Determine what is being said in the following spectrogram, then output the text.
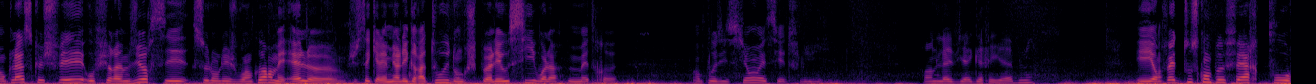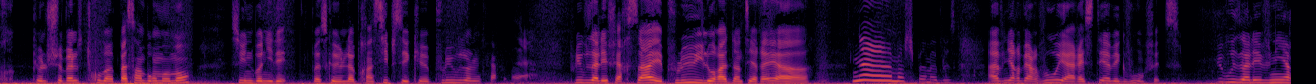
Donc là, ce que je fais au fur et à mesure, c'est selon les chevaux encore, mais elle, euh, je sais qu'elle aime bien les gratouilles, donc je peux aller aussi voilà, me mettre euh, en position, essayer de lui rendre la vie agréable. Et en fait, tout ce qu'on peut faire pour que le cheval passe un bon moment, c'est une bonne idée. Parce que le principe, c'est que plus vous allez faire, plus vous allez faire ça, et plus il aura d'intérêt à, à venir vers vous et à rester avec vous en fait. Plus vous allez venir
